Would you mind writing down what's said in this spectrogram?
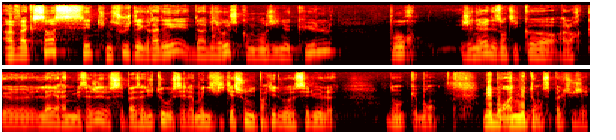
un vaccin c'est une souche dégradée d'un virus qu'on vous inocule pour générer des anticorps alors que l'ARN messager c'est pas ça du tout. C'est la modification d'une partie de vos cellules. Donc bon, mais bon admettons c'est pas le sujet.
